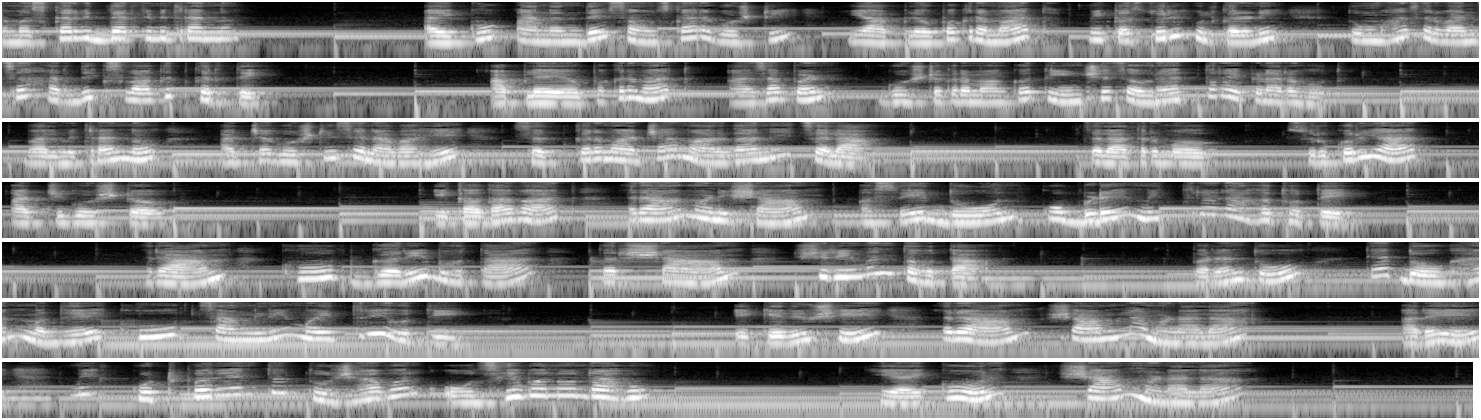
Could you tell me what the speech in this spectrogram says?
नमस्कार विद्यार्थी मित्रांनो. ऐकू आनंदे संस्कार गोष्टी या आपल्या उपक्रमात मी कस्तुरी कुलकर्णी तुम्हा सर्वांचं हार्दिक स्वागत करते. आपल्या या उपक्रमात आज आपण गोष्ट क्रमांक तीनशे चौऱ्याहत्तर ऐकणार आहोत. बालमित्रांनो आजच्या गोष्टीचे नाव आहे सत्कर्माच्या मार्गाने चला. चला तर मग सुरू करूयात आजची गोष्ट. एका गावात राम आणि श्याम असे दोन कुबडे मित्र राहत होते. राम खूप गरीब होता तर श्याम श्रीमंत होता. परंतु त्या दोघांमध्ये खूप चांगली मैत्री होती. एके दिवशी राम श्यामला म्हणाला अरे मी कुठपर्यंत तुझ्यावर ओझे बनून राहू? हे ऐकून श्याम म्हणाला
